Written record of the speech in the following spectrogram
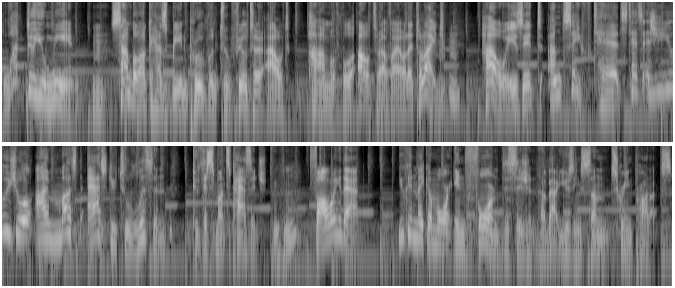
What do you mean? Hmm. Sunblock has been proven to filter out harmful ultraviolet light. How is it unsafe? Tets, Tets, as usual, I must ask you to listen to this month's passage. Mm-hmm. Following that, you can make a more informed decision about using sunscreen products.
